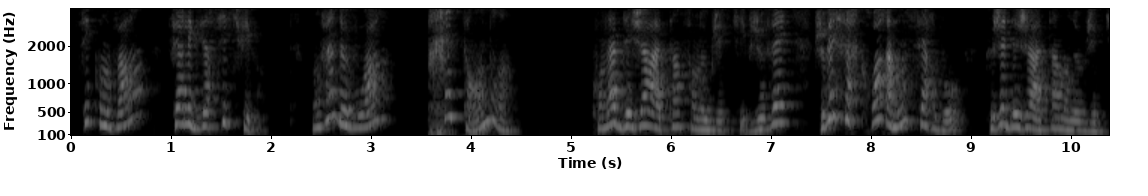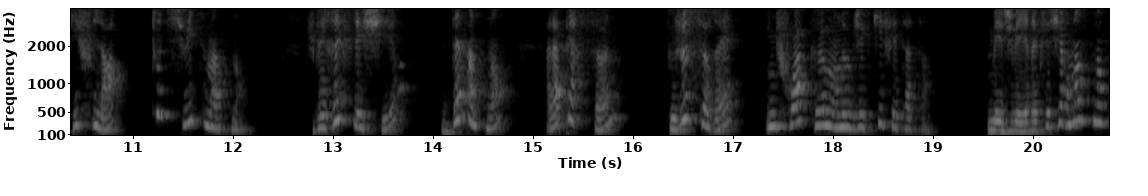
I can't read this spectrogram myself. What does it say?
c'est qu'on va faire l'exercice suivant. On va devoir prétendre qu'on a déjà atteint son objectif. Je vais, je vais faire croire à mon cerveau que j'ai déjà atteint mon objectif là, tout de suite maintenant. Je vais réfléchir dès maintenant à la personne que je serai une fois que mon objectif est atteint. Mais je vais y réfléchir maintenant.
